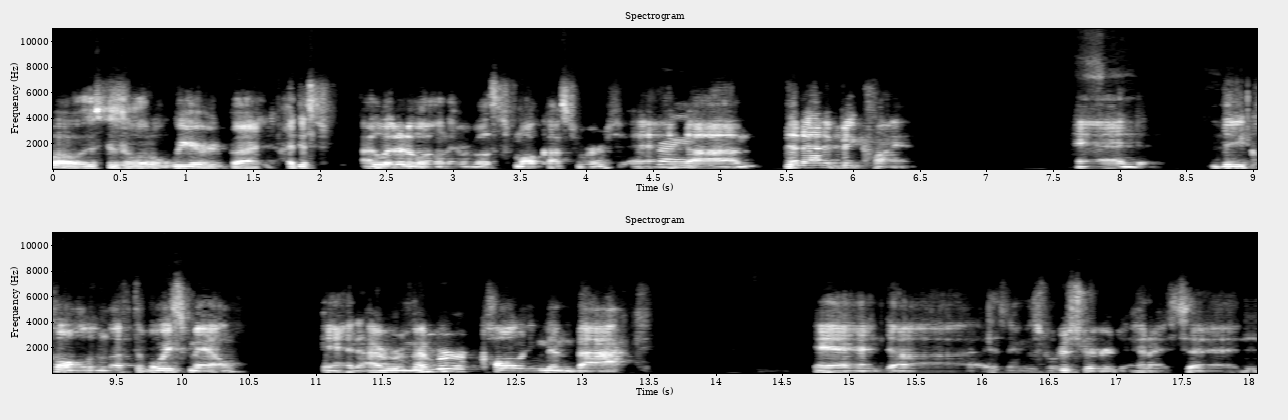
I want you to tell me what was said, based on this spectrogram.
whoa, this is a little weird, but I just I let it alone. They were both small customers, and right. um, then I had a big client, and they called and left a voicemail, and I remember calling them back, and uh, his name was Richard, and I said,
